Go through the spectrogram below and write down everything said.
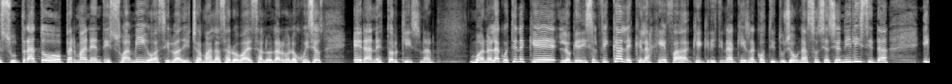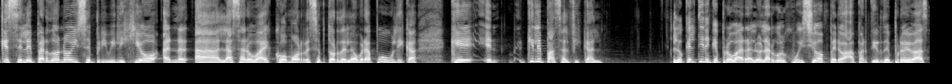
su trato permanente y su amigo, así lo ha dicho además Lázaro Báez a lo largo de los juicios, era Néstor Kirchner. Bueno, la cuestión es que lo que dice el fiscal es que la jefa, que Cristina Kirchner constituyó una asociación ilícita y que se le perdonó y se privilegió a, Lázaro Báez como receptor de la obra pública. Que, ¿Qué le pasa al fiscal? Lo que él tiene que probar a lo largo del juicio, pero a partir de pruebas,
